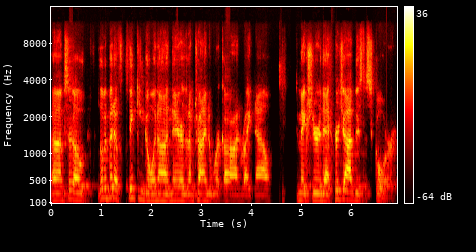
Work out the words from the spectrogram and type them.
Um, so a little bit of thinking going on there that I'm trying to work on right now to make sure that her job is to score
